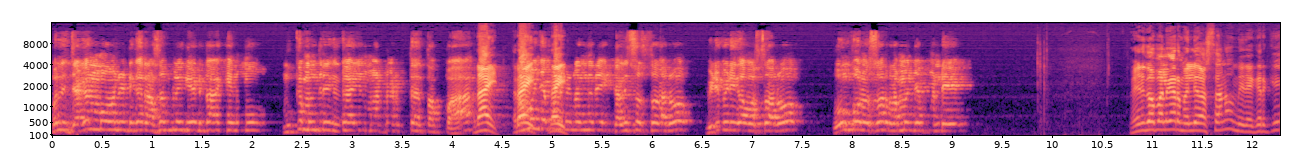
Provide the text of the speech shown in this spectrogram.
మళ్ళీ జగన్మోహన్ రెడ్డి గారు అసెంబ్లీ గేట్ దాకిను ముఖ్యమంత్రి గారిని మాట్లాడుతారు తప్ప Right, right, రమ్మని చెప్పండి కలిసి వస్తారో విడివిడిగా వస్తారో ఓంకొని వస్తారో రమ్మని చెప్పండి. వేణుగోపాల్ గారు మళ్ళీ వస్తాను మీ దగ్గరికి.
